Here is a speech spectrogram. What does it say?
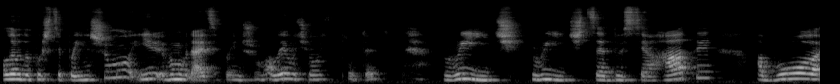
але воно пишеться по-іншому і вимовляється по-іншому, але його чогось плутають. Reach. Reach – це досягати або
